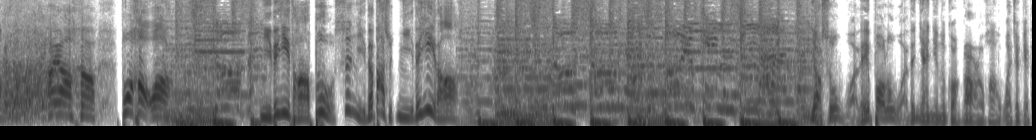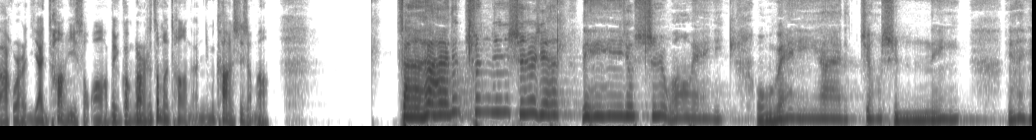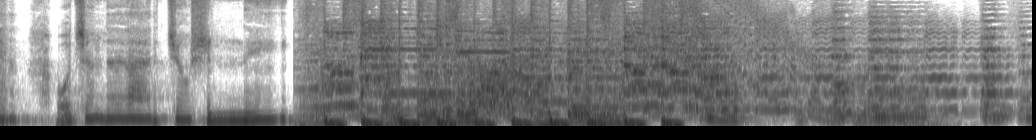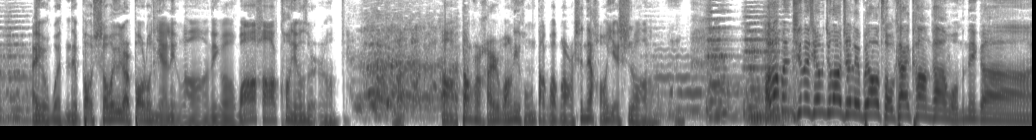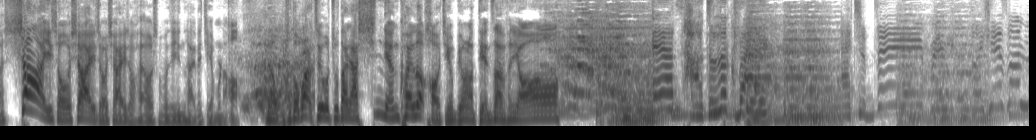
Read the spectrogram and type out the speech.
哎呀，多好啊！你的益达不是你的大水，你的益达。要说我的暴露我的年龄的广告的话，我就给大伙儿演唱一首啊。那个广告是这么唱的，你们看是什么？在爱的纯净世界，你就是我唯一，我唯一爱的就是你。耶耶，我真的爱的就是你哎呦，我那暴稍微有点暴露年龄了啊！那个娃哈矿泉水啊，啊，待会儿还是王力宏打广告，现在好像也是吧。好了，本期的节目就到这里，不要走开，看看我们那个下一周、下一周、下一周还有什么精彩的节目呢啊！那我是豆瓣，最后祝大家新年快乐，好节目别忘了点赞分享哦。It's hard to look right at you, baby. But here's my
